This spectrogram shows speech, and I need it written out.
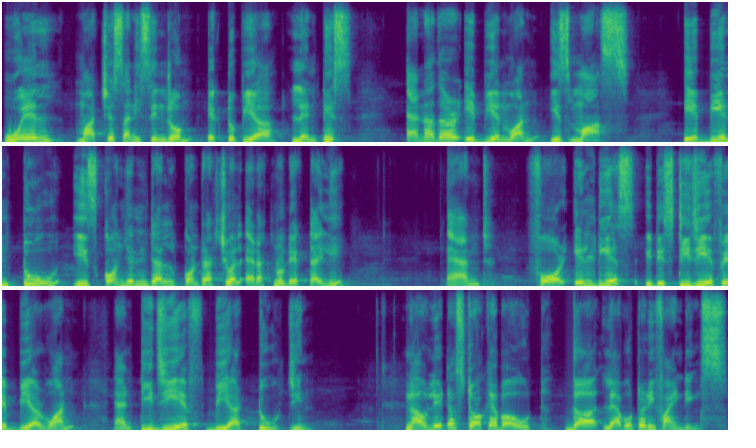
Weill Marchesani syndrome ectopia lentis another FBN1 is mass FBN2 is congenital contractual arachnodactyly and for LDS, it is TGF-FBR1 and TGF-BR2 gene. Now let us talk about the laboratory findings.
